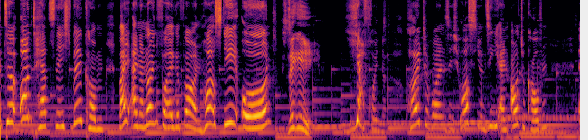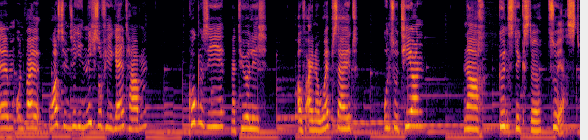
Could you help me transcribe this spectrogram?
Leute und herzlich willkommen bei einer neuen Folge von Horsti und Siggi! Ja, Freunde, heute wollen sich Horsti und Sigi ein Auto kaufen. Ähm, und weil Horsti und Sigi nicht so viel Geld haben, gucken sie natürlich auf einer Website und sortieren nach günstigste zuerst.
